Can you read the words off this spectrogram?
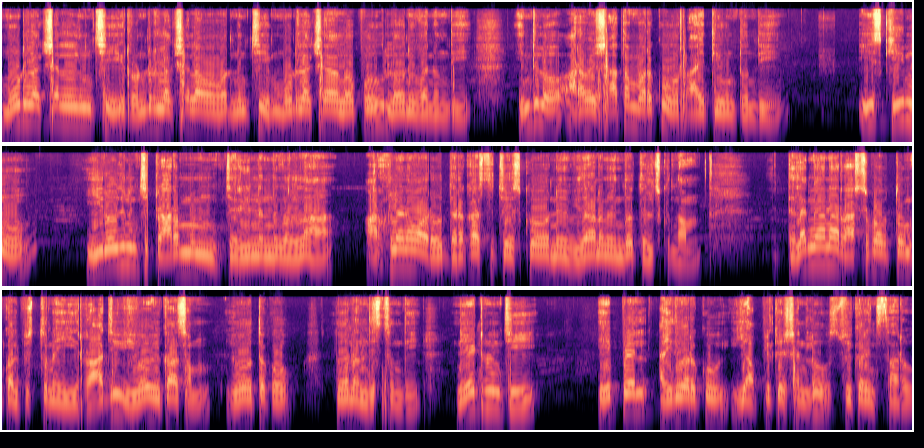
మూడు లక్షల నుంచి రెండు లక్షల నుంచి మూడు లక్షల లోపు లోన్ ఇవ్వనుంది. ఇందులో అరవై శాతం వరకు రాయితీ ఉంటుంది. ఈ స్కీము ఈ రోజు నుంచి ప్రారంభం జరిగినందువలన అర్హులైన వారు దరఖాస్తు చేసుకునే విధానం ఏందో తెలుసుకుందాం. తెలంగాణ రాష్ట్ర ప్రభుత్వం కల్పిస్తున్న ఈ రాజీవ్ యువ వికాసం యువతకు లోన్ అందిస్తుంది నేటి నుంచి ఏప్రిల్ ఐదు వరకు ఈ అప్లికేషన్లు స్వీకరిస్తారు.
